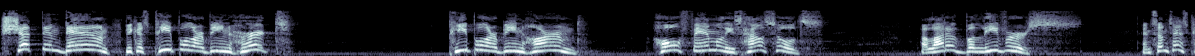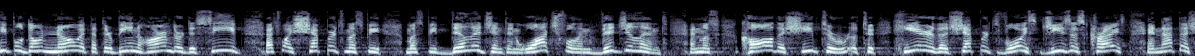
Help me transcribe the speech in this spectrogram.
Shut them down because people are being hurt. People are being harmed. Whole families, households. A lot of believers and sometimes people don't know it, that they're being harmed or deceived. That's why shepherds must be, must be diligent and watchful and vigilant and must call the sheep to, to hear the shepherd's voice, Jesus Christ, and not the,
